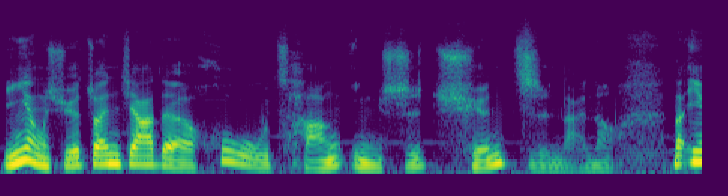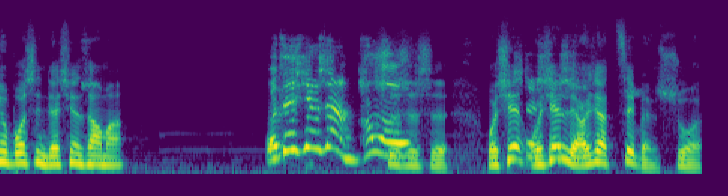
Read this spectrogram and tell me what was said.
营养学专家的护肠饮食全指南哦。那映蓉博士你在线上吗？我在线上，Hello。是是是，我先我先聊一下这本书，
